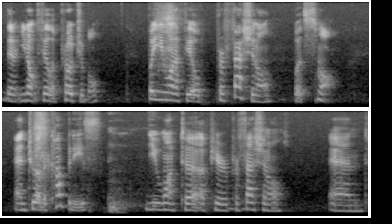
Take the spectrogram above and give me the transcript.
then you don't feel approachable but you want to feel professional but small. And to other companies you want to appear professional and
